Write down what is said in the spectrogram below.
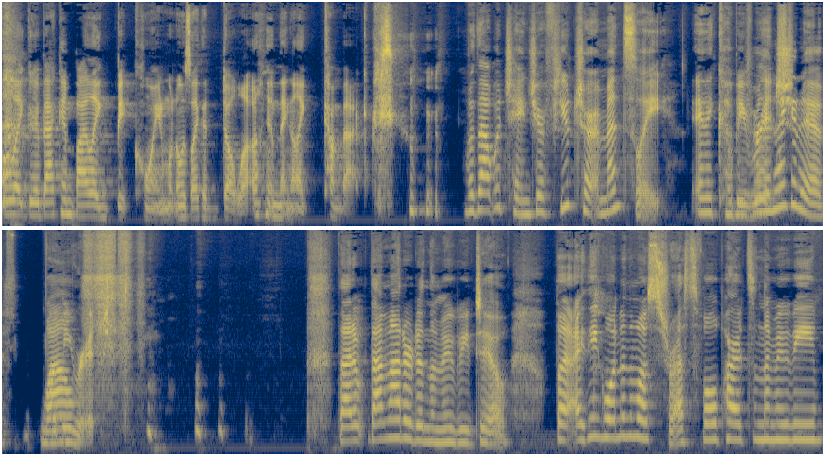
or like go back and buy like Bitcoin when it was like a dollar, and then like come back. but that would change your future immensely, and it could I'll be, be really negative. I'll be Wow. rich. that that mattered in the movie too. But I think one of the most stressful parts in the movie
